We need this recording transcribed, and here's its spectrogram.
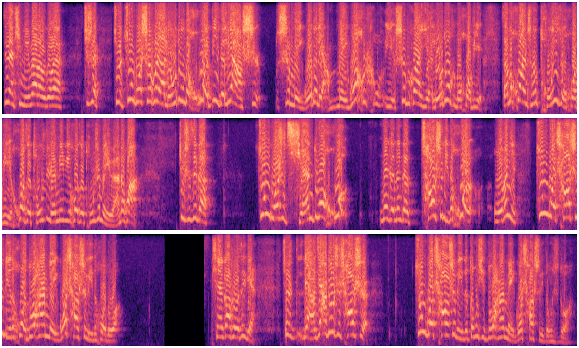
这点听明白了吗？各位？就是就是中国社会上流动的货币的量是是美国的两美国也社会上也流动很多货币，咱们换成同一种货币或者同是人民币或者同是美元的话，就是这个中国是钱多货那个那个超市里的货，我问你，中国超市里的货多还是美国超市里的货多？现在告诉我这点，就是两家都是超市，中国超市里的东西多还是美国超市里东西多？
